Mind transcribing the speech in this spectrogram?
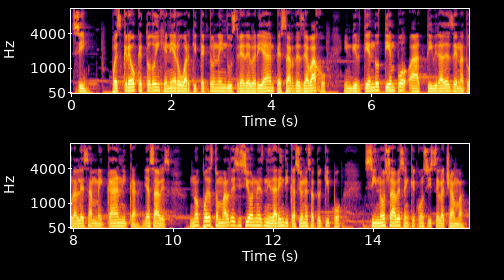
sí, pues creo que todo ingeniero o arquitecto en la industria debería empezar desde abajo, invirtiendo tiempo a actividades de naturaleza mecánica, ya sabes, no puedes tomar decisiones ni dar indicaciones a tu equipo si no sabes en qué consiste la chamba.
